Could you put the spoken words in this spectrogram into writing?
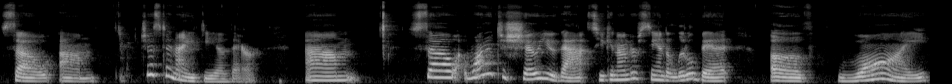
So um, just an idea there. Um, so I wanted to show you that so you can understand a little bit of why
